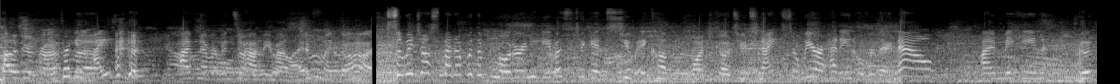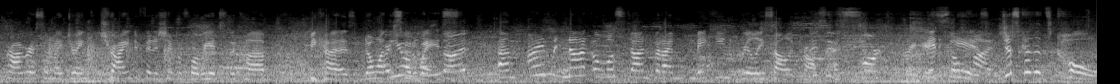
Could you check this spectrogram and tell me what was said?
How's your friend? It's like an ice. I've never been so happy in my life. Oh my god. So we just met up with the promoter and he gave us tickets to a club we want to go to tonight. So we are heading over there now. I'm making good progress on my drink, trying to finish it before we get to the club because don't want Are this to go to almost waste. done? Um, I'm not almost done, but I'm making really solid progress. This is hard to drink. It It's so is, much. Just because it's cold.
